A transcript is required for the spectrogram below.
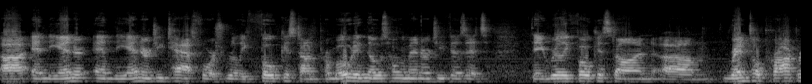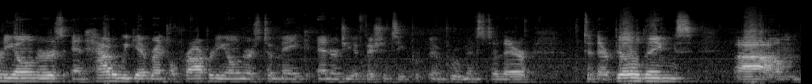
uh, and the and the energy task force really focused on promoting those home energy visits. They really focused on um, rental property owners and how do we get rental property owners to make energy efficiency pr- improvements to their to their buildings, um,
